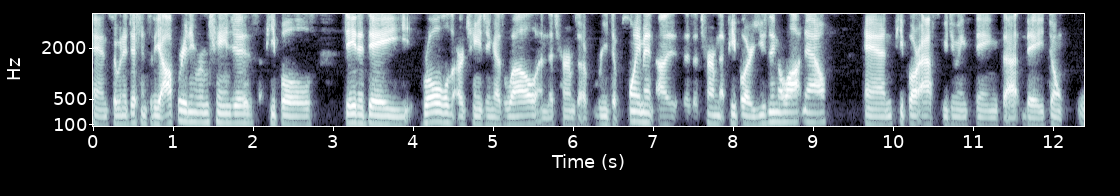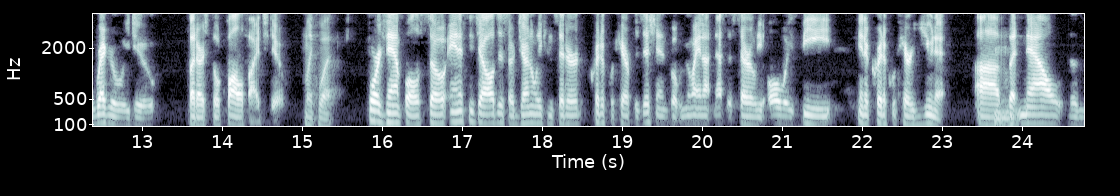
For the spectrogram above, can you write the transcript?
And so, in addition to the operating room changes, people's day to day roles are changing as well. And the terms of redeployment uh, is a term that people are using a lot now. And people are asked to be doing things that they don't regularly do, but are still qualified to do. Like what? For example, so anesthesiologists are generally considered critical care physicians, but we might not necessarily always be in a critical care unit. Uh, mm-hmm. But now the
